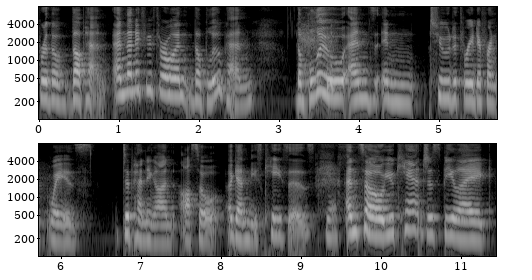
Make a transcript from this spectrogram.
For the the pen. And then if you throw in the blue pen, the blue ends in two to three different ways depending on also again these cases. Yes. And so you can't just be like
